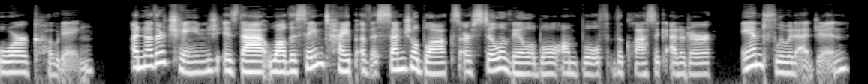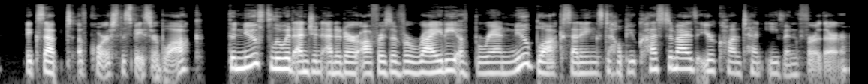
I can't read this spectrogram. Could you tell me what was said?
or coding. Another change is that while the same type of essential blocks are still available on both the classic editor and Fluid Engine, except, of course, the spacer block, the new Fluid Engine editor offers a variety of brand new block settings to help you customize your content even further.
